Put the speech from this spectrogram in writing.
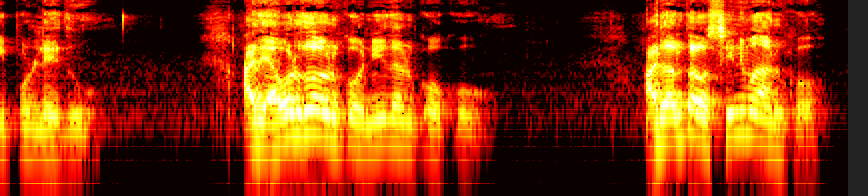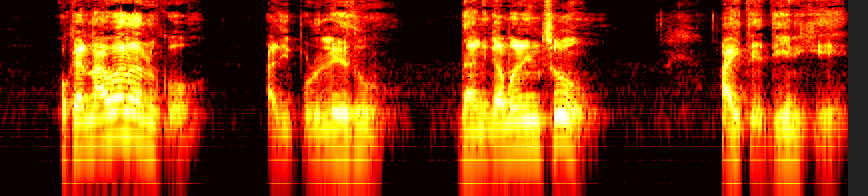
ఇప్పుడు లేదు. అది ఎవరిదో అనుకో నీదనుకోకు. అదంతా ఒక సినిమా అనుకో ఒక నవల అనుకో అది ఇప్పుడు లేదు. దాన్ని గమనించు. అయితే దీనికి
